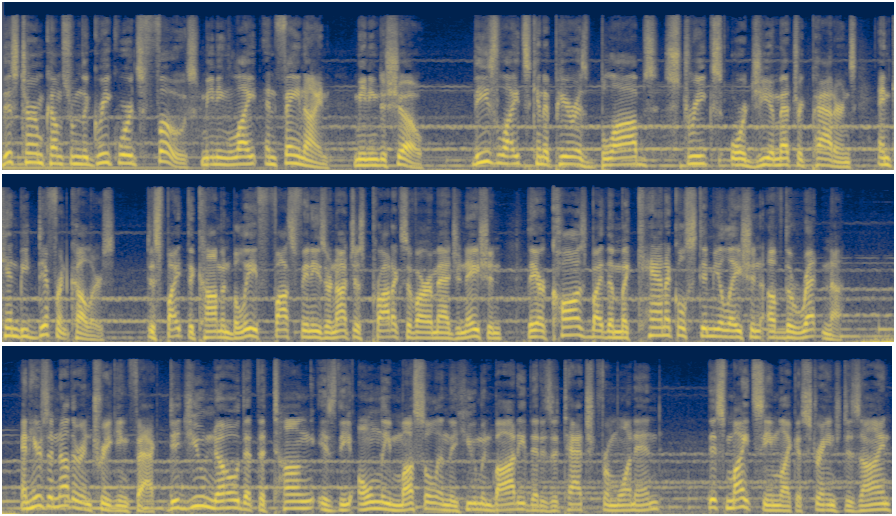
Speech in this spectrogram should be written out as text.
This term comes from the Greek words phos, meaning light, and phanein, meaning to show. These lights can appear as blobs, streaks, or geometric patterns, and can be different colors. Despite the common belief, phosphenes are not just products of our imagination, they are caused by the mechanical stimulation of the retina. And here's another intriguing fact. Did you know that the tongue is the only muscle in the human body that is attached from one end? This might seem like a strange design,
